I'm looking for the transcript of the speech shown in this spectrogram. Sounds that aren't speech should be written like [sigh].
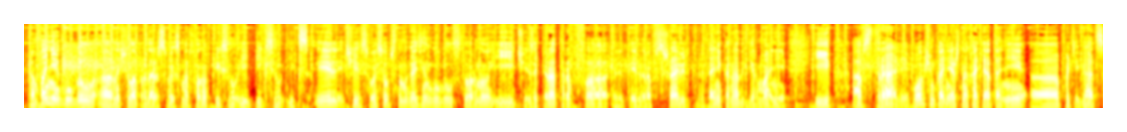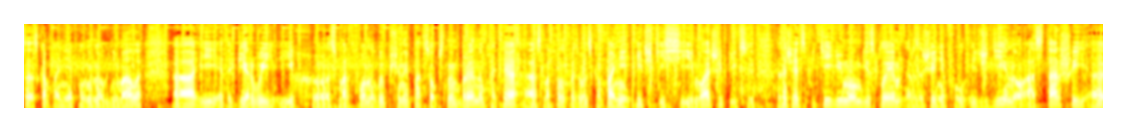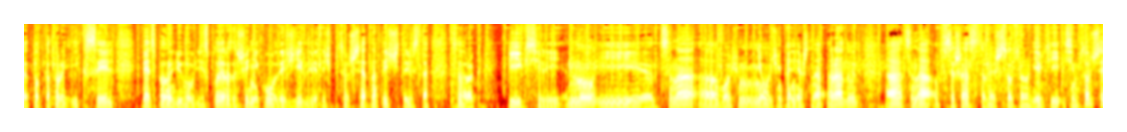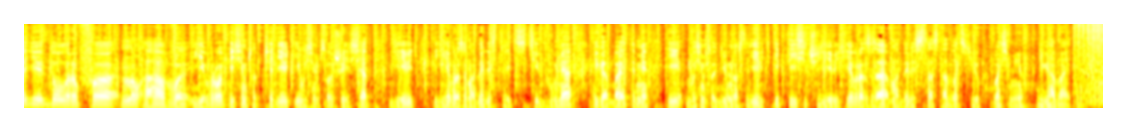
Компания Google а, начала продажу своих смартфонов Pixel и Pixel XL через свой собственный магазин Google Store, ну и через операторов а, ритейлеров США, Великобритании, Канады, Германии и Австралии. В общем, конечно, хотят они а, потягаться с компанией Apple ни много ни мало, и это первые их смартфоны, выпущенные под собственным брендом, хотя смартфоны производятся компанией HTC. Младший Pixel означает с 5-дюймовым дисплеем, разрешение Full HD, ну а старший, тот, который XL, 5,5 дюймов дисплей, разрешение Quad HD 2560 на 1440 пикселей. Ну и э, цена, э, в общем, не очень, конечно, радует. А, Цена в США составляет 649 и 769 долларов, э, ну а в Европе 759 и 869 евро за модели с 32 гигабайтами и 899 и 1009 евро за модели со 128 гигабайтами.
